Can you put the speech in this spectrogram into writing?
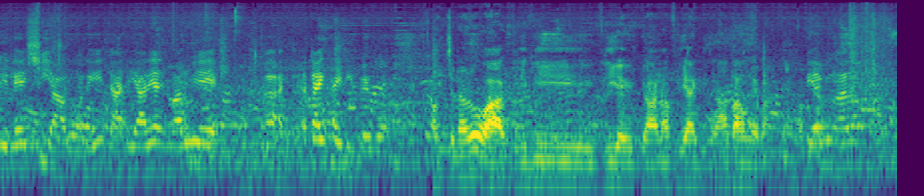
တွေလည်းရှိတာပေါ့လေဒါတရားတွေကညီမတို့ရဲ့အတိုက်ခိုက်တွေပဲပေါ့ဟုတ်ကျွန်တော်တို့က VV VIP ကနော် VIP 9000နဲ့ပါခင်ဗျဟုတ်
